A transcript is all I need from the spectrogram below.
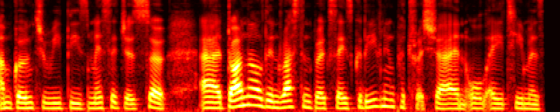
I'm going to read these messages. So, uh, Donald in Rustenburg says, Good evening, Patricia and all A teamers.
